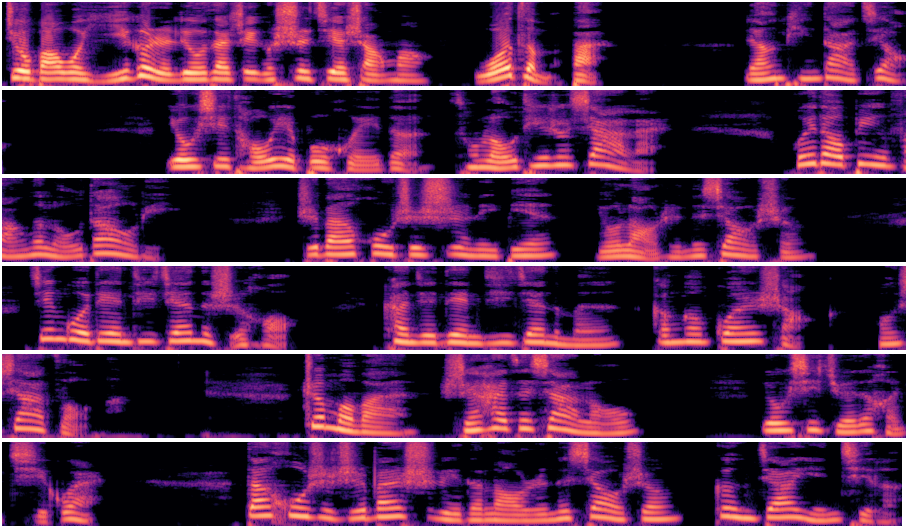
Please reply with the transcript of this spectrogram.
就把我一个人留在这个世界上吗？我怎么办？梁平大叫。尤西头也不回地从楼梯上下来，回到病房的楼道里。值班护士室那边有老人的笑声。经过电梯间的时候，看见电梯间的门刚刚关上，往下走了。这么晚，谁还在下楼？尤西觉得很奇怪。但护士值班室里的老人的笑声更加引起了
